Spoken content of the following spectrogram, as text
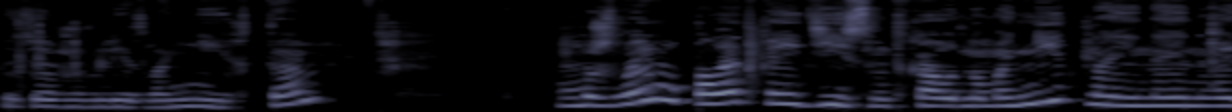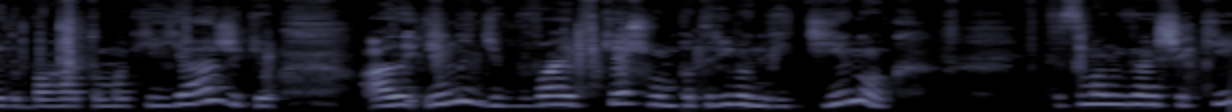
Тут вже влізла нігтем. Можливо, палетка є дійсно така одноманітна, і неї не вийде багато макіяжиків, але іноді буває таке, що вам потрібен відтінок. Ти сама не знаєш, який,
